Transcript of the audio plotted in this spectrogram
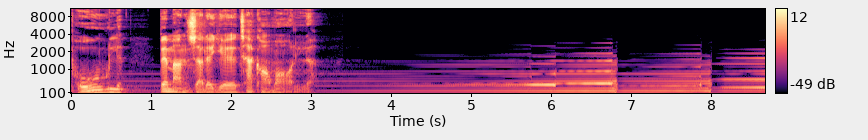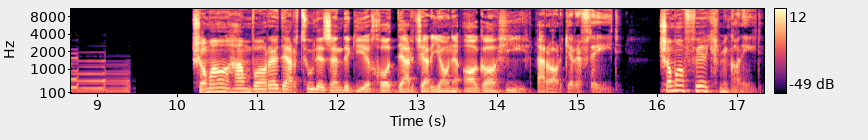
پول به منزله تکامل شما همواره در طول زندگی خود در جریان آگاهی قرار گرفته اید. شما فکر می کنید،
